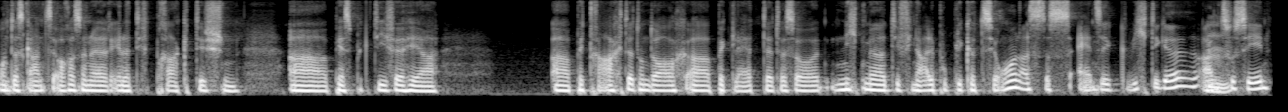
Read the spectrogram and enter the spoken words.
und das Ganze auch aus einer relativ praktischen äh, Perspektive her betrachtet und auch äh, begleitet. Also nicht mehr die finale Publikation als das einzig Wichtige mhm. anzusehen, mhm.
